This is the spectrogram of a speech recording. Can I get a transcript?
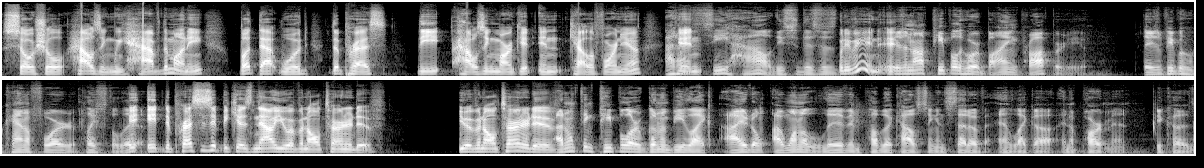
social housing. We have the money, but that would depress the housing market in California. I don't and see how these. This is. What do you mean? There's not people who are buying property. There's people who can't afford a place to live. it, it depresses it because now you have an alternative. You have an alternative. I don't think people are going to be like, I don't. I want to live in public housing instead of uh, like a an apartment because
